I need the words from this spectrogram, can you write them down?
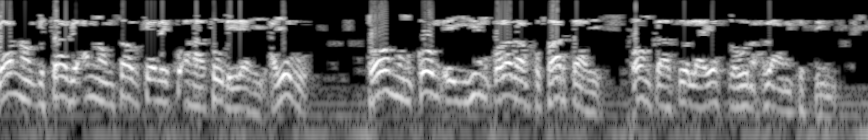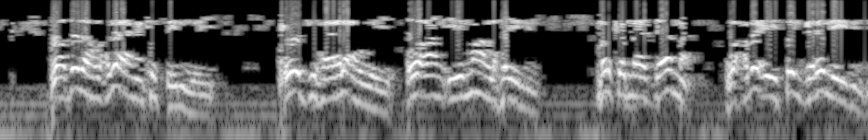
biannahum bisaabi annahum sababkeeday ku ahaatow dha ilaahay ayagu qoomun qoom ay yihiin qoladan kufaartaahi qoomkaasoo laa yafqahuuna waxba aanan ka saynin waa dadaan waxba aanan ka saynin weeye oo juhaalo ah weeye oo aan iimaan lahaynin. Marka maadaama waxba aysan garanaynin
